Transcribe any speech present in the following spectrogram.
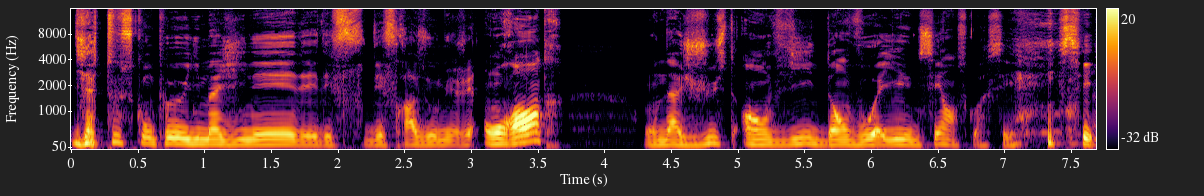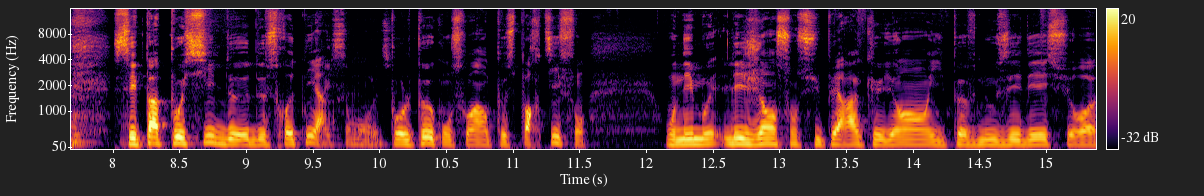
y a, tout ce qu'on peut imaginer, des, des, des phrases au mieux. On rentre, on a juste envie d'envoyer une séance. quoi. C'est pas possible de, se retenir. Pour le peu qu'on soit un peu sportif, on, est, les gens sont super accueillants, ils peuvent nous aider sur euh,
